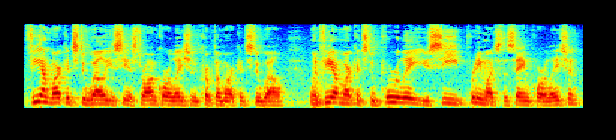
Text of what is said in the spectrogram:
fiat markets do well, you see a strong correlation, crypto markets do well. When fiat markets do poorly, you see pretty much the same correlation.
